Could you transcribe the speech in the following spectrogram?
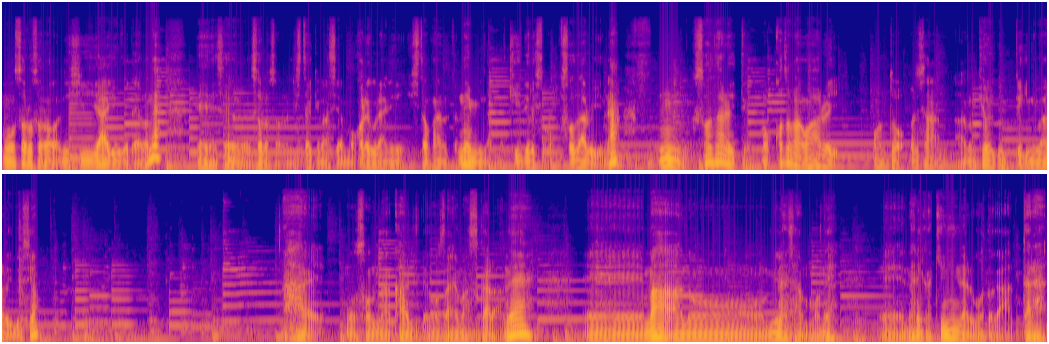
もうそろそろ西や言うことやろね。えー、そそろそろにしときますよ。もうこれぐらいにしとかないとね、みんなも聞いてる人もクソだるいな。うん、クソだるいって、もう言葉が悪い。ほんと、おじさん、あの教育的に悪いですよ。はい。もうそんな感じでございますからね。えー、まあ、あのー、皆さんもね、えー、何か気になることがあったら、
